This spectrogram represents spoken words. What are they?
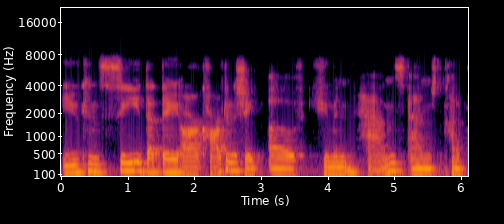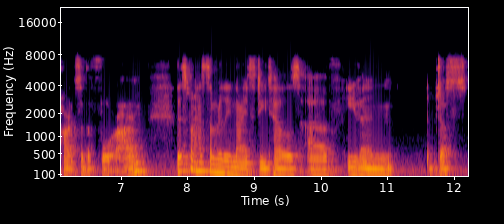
you can see that they are carved in the shape of human hands and kind of parts of the forearm. This one has some really nice details of even just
